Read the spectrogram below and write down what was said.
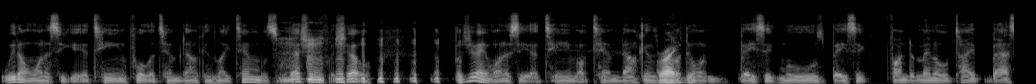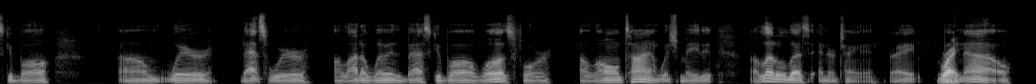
we don't want to see a team full of Tim Duncans. Like Tim was special for sure, but you ain't want to see a team of Tim Duncans, Right. doing basic moves, basic fundamental type basketball. Um, where that's where a lot of women's basketball was for a long time, which made it a little less entertaining, right? But Right. now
